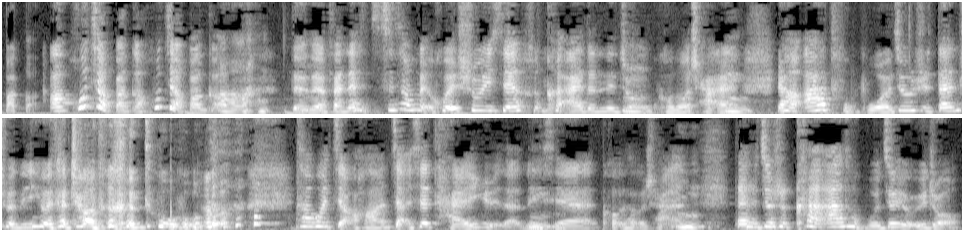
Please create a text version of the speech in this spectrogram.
八搞啊，胡搅八搞，胡搅八搞，啊！对对，反正孙小美会说一些很可爱的那种口头禅，嗯。然后阿土伯就是单纯的因为他长得很土，他会讲好像讲一些台语的那些口头禅，嗯。但是就是看阿土伯就有一种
